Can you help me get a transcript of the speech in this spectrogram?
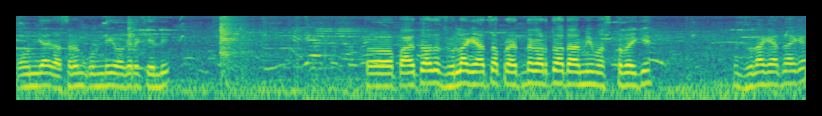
पाहून घ्या घसरण कुंडी वगैरे केली. तर पाहतो आता झुला घ्यायचा प्रयत्न करतो आता आम्ही मस्तपैकी. झुला घ्यायचा आहे का?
